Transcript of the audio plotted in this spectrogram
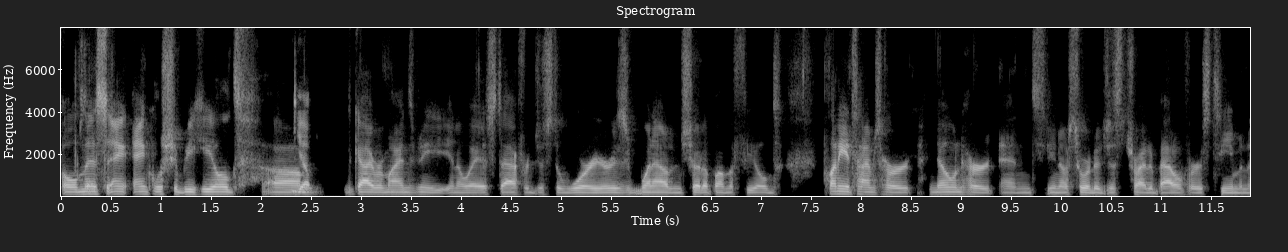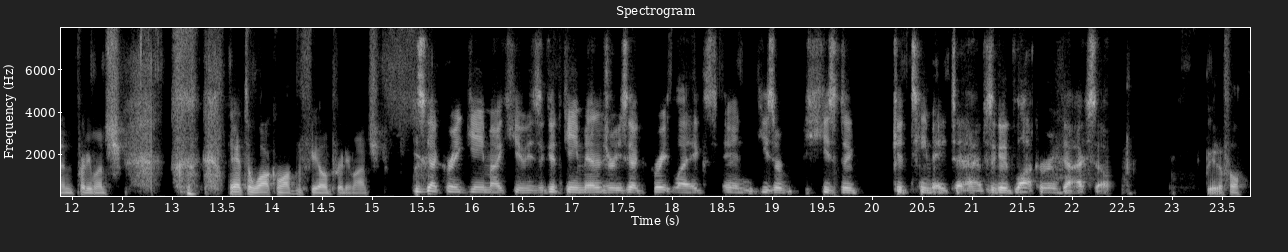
Ole Miss an- ankle should be healed. Um, yep the guy reminds me in a way of Stafford, just a warrior. He went out and showed up on the field plenty of times hurt, known hurt, and you know, sort of just try to battle for his team, and then pretty much they had to walk him off the field. Pretty much. He's got great game IQ. He's a good game manager. He's got great legs, and he's a he's a good teammate to have. He's a good locker room guy. So beautiful.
